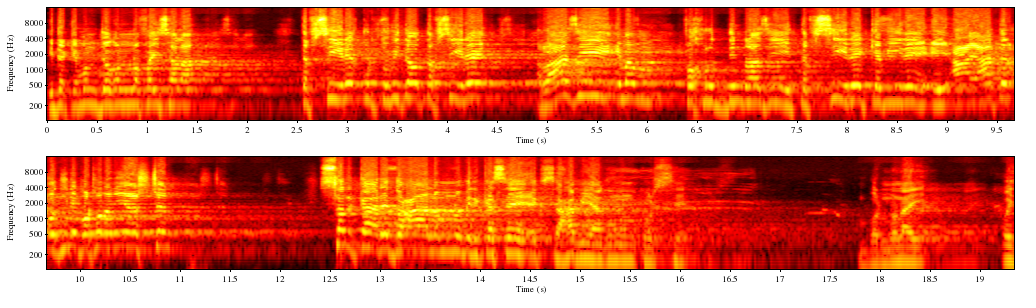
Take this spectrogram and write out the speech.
এটা কেমন জঘন্য ফাইসালা? তাফসীরে কুরতুবিতেও তাফসীরে রাজি ইমাম ফখরুদ্দিন রাজি তাফসীরে কবিরে এই আয়াতের অধীনে ঘটনা নিয়ে আসছেন। সরকারে দো আলম নবীর কাছে এক সাহাবি আগমন করছে। বর্ণনায় ওই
